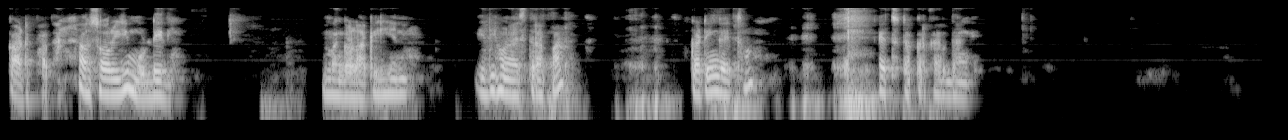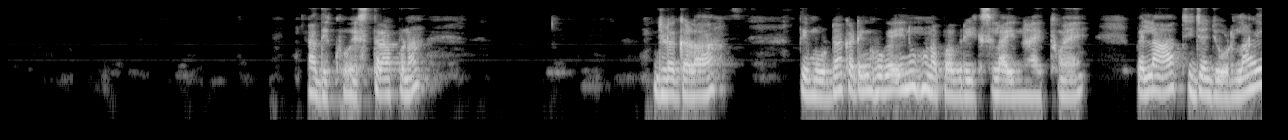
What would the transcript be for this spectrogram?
ਕਾਟ ਪਾ ਦਾਂਗੇ। ਆ ਸੌਰੀ ਜੀ, ਮੋਢੇ ਦੀ। ਮੈਂ ਗਲਾ ਕਹੀ ਇਹਨੂੰ ਇਹਦੀ ਹੁਣ ਇਸ ਤਰ੍ਹਾਂ ਆਪਾਂ ਕਟਿੰਗ ਇੱਥੋਂ ਇੱਥੋਂ ਤੱਕ ਕਰ ਦਾਂਗੇ। ਆ ਦੇਖੋ, ਇਸ ਤਰ੍ਹਾਂ ਆਪਣਾ ਜਿਹੜਾ ਗਲਾ ਤੇ ਮੋਢਾ ਕਟਿੰਗ ਹੋ ਗਿਆ, ਇਹਨੂੰ ਹੁਣ ਆਪਾਂ ਬਰੀਕ ਸਿਲਾਈ ਨਾਲ ਇੱਥੋਂ ਐ ਪਹਿਲਾਂ ਆਹ ਚੀਜ਼ਾਂ ਜੋੜ ਲਾਂਗੇ,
